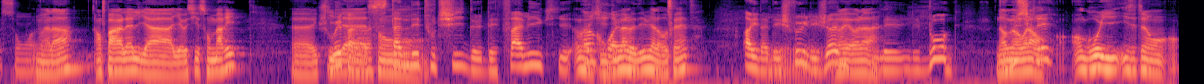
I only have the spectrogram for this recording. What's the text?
son euh, Voilà. En parallèle, il y a, y a aussi son mari. Euh, qui joué par son... Stanley Tucci de, des familles qui est Ouais, J'ai du mal au début à le reconnaître. Ah, il a des cheveux, il est jeune, Ouais, voilà. il, est, il est beau. Non, mais voilà, en, en gros, ils, ils étaient en,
